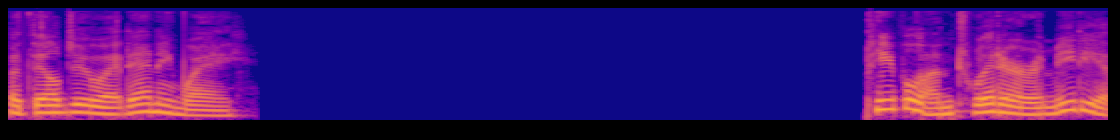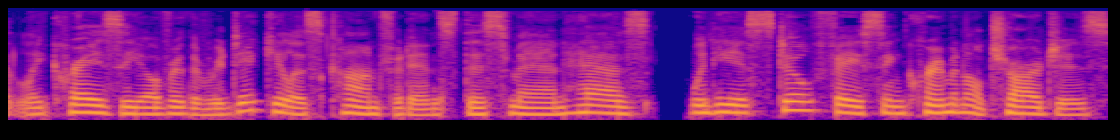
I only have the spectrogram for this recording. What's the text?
but they'll do it anyway. People on Twitter immediately crazy over the ridiculous confidence this man has when he is still facing criminal charges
